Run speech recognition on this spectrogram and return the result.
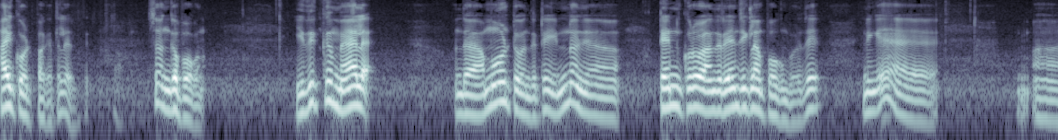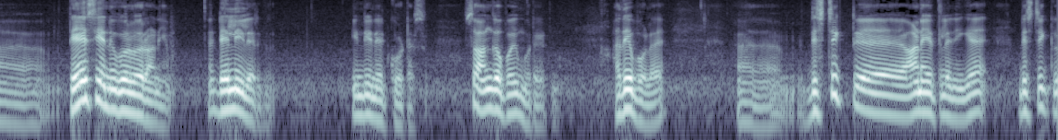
high court பக்கத்தில் இருக்குது ஸோ இங்கே போகணும். இதுக்கு மேலே இந்த அமௌண்ட் வந்துட்டு இன்னும் டென் குரோ அந்த ரேஞ்சுக்கெலாம் போகும்போது நீங்கள் தேசிய நுகர்வோர் ஆணையம் டெல்லியில் இருக்குது இந்தியன் ஹெட் குவார்ட்டர்ஸ் ஸோ அங்கே போய் முறையிடணும். அதே போல் டிஸ்ட்ரிக்ட் ஆணையத்தில் நீங்கள் டிஸ்ட்ரிக்ட்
